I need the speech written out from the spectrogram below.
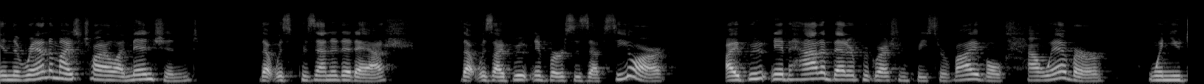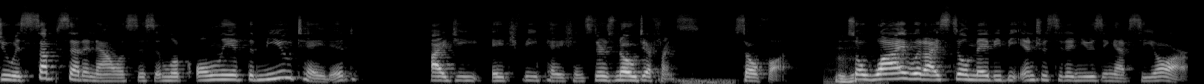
in the randomized trial I mentioned that was presented at ASH, that was ibrutinib versus FCR, ibrutinib had a better progression free survival. However, when you do a subset analysis and look only at the mutated IGHV patients, there's no difference so far. Mm-hmm. So, why would I still maybe be interested in using FCR?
